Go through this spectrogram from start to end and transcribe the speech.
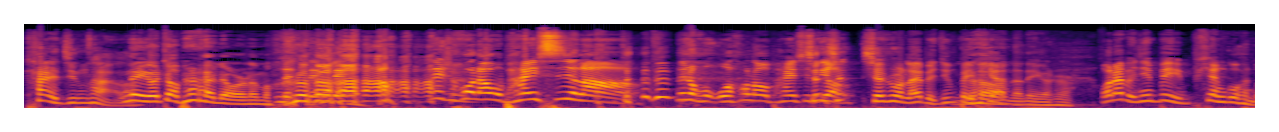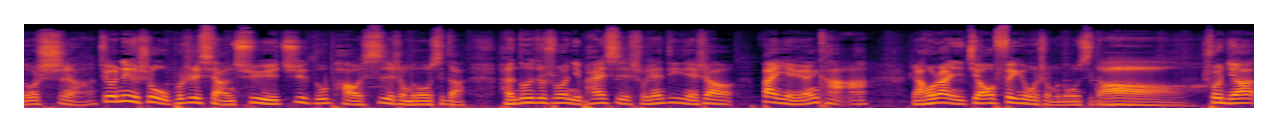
太精彩了。那个照片还留着呢吗？那那那那是后来我拍戏了，那是我我后来我拍戏掉先先，先说来北京被骗的那个事儿，我来北京被骗过很多事啊。就那个时候我不是想去剧组跑戏什么东西的，很多人就说你拍戏，首先第一点是要办演员卡，然后让你交费用什么东西的，哦，说你要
